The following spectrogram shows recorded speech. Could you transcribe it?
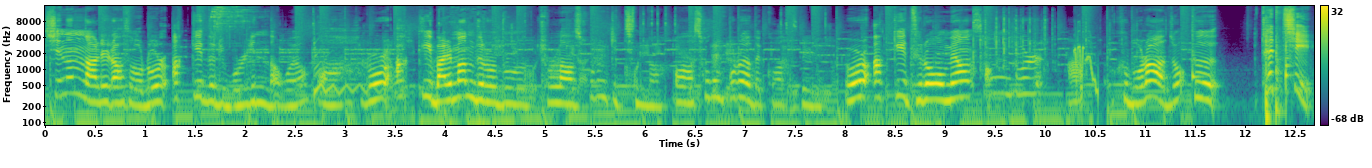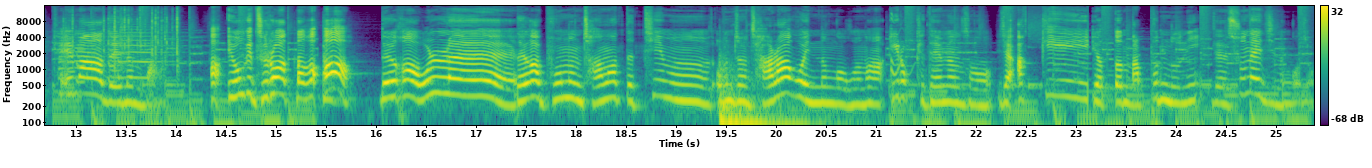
쉬는 날이라서 롤 악기들이 몰린다고요? 와, 롤 악기 말만 들어도 졸라 소름 끼친다. 와 소금 뿌려야 될 것 같은데. 롤 악기 들어오면 성불 아 그 뭐라 하죠? 그 퇴치 퇴마되는 방. 아 여기 들어왔다가 아 내가 원래 내가 보는 자나 때 팀은 엄청 잘하고 있는 거구나. 이렇게 되면서 이제 악기였던 나쁜 눈이 이제 순해지는 거죠.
